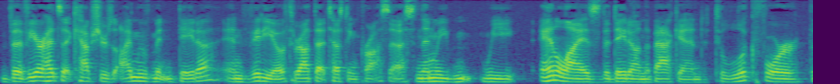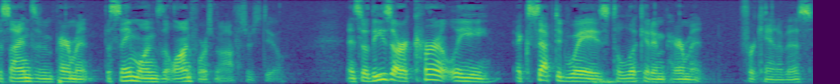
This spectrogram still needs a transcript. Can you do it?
The VR headset captures eye movement data and video throughout that testing process, and then we we analyze the data on the back end to look for the signs of impairment, the same ones that law enforcement officers do. And so these are currently accepted ways to look at impairment for cannabis.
